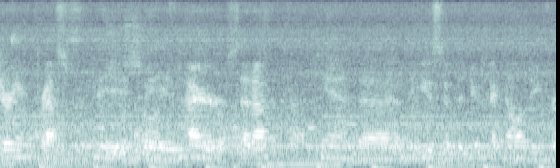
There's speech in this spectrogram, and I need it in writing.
Very impressed with the, the entire setup and uh, the use of the new technology for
